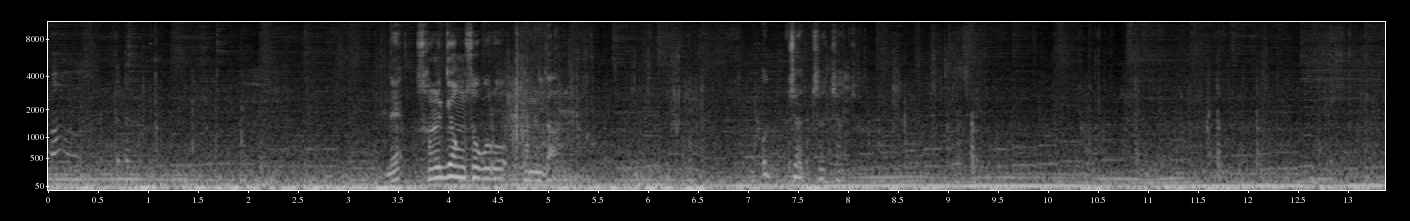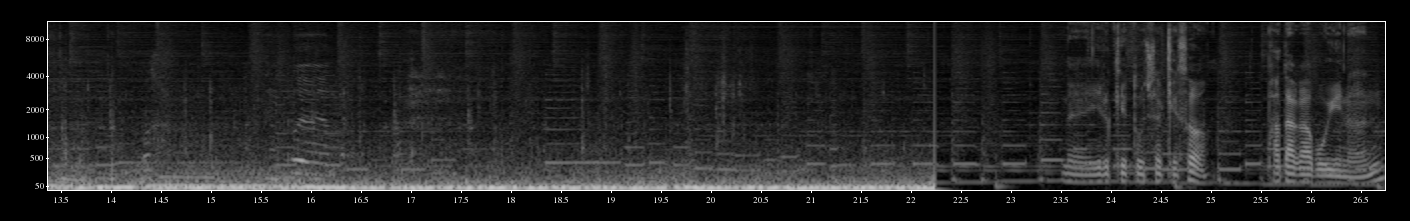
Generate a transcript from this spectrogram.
어. 네 설경 속으로 갑니다. 어쩌쩌쩌쩌. 도착해서 바다가 보이는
